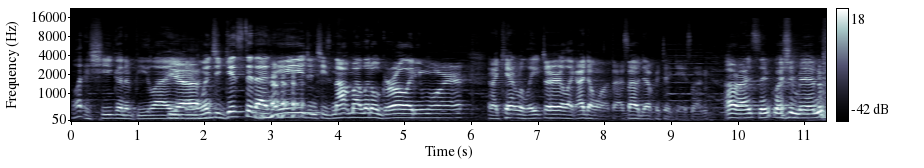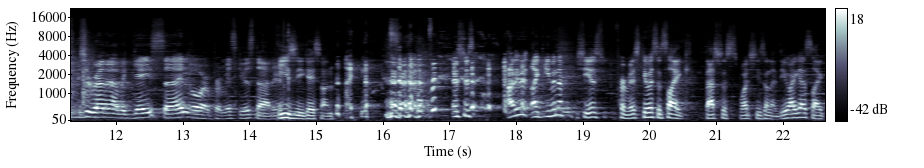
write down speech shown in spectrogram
what is she gonna be like? Yeah. And when she gets to that age and she's not my little girl anymore, and I can't relate to her, like I don't want that. So I would definitely take gay son. All right, same question, man. Would you rather have a gay son or a promiscuous daughter? Easy gay son. I know. It's just, I don't even, like, even if she is promiscuous, it's like, that's just what she's gonna do, I guess. Like,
